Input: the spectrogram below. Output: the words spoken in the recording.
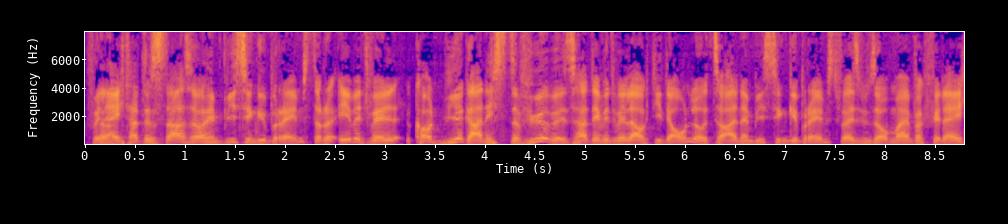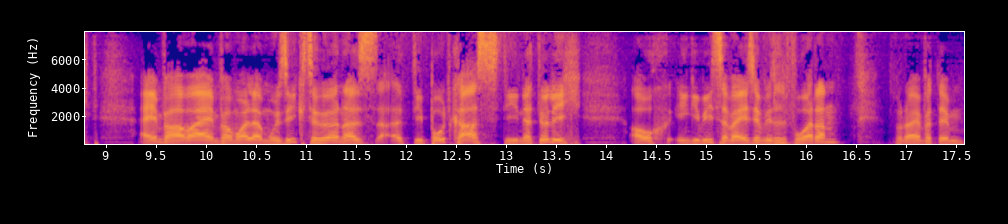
Vielleicht ja. hat es da so ein bisschen gebremst oder eventuell konnten wir gar nichts dafür, weil es hat eventuell auch die Downloadzahlen ein bisschen gebremst, weil es im Sommer einfach vielleicht einfacher war, einfach mal Musik zu hören als äh, die Podcasts, die natürlich auch in gewisser Weise ein bisschen fordern, dass man einfach dem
